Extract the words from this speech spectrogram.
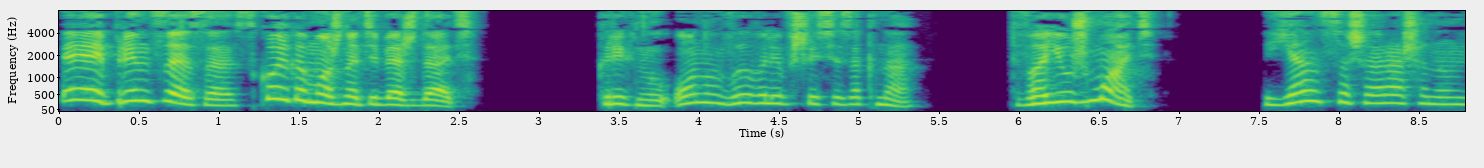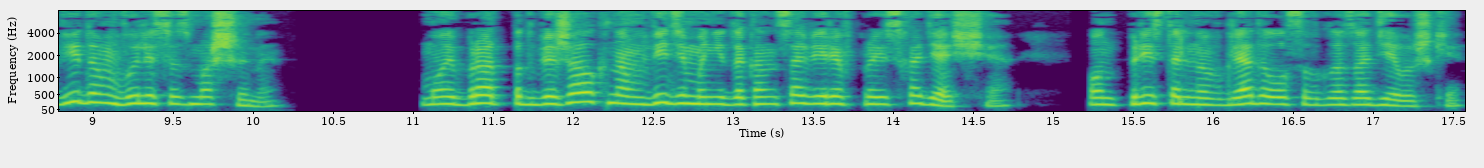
«Эй, принцесса, сколько можно тебя ждать?» — крикнул он, вывалившись из окна. «Твою ж мать!» Ян с ошарашенным видом вылез из машины. Мой брат подбежал к нам, видимо, не до конца веря в происходящее. Он пристально вглядывался в глаза девушки,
